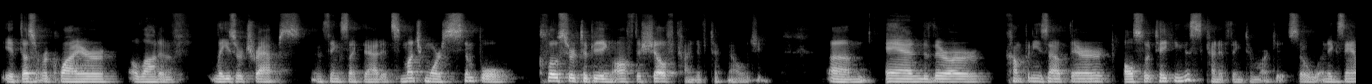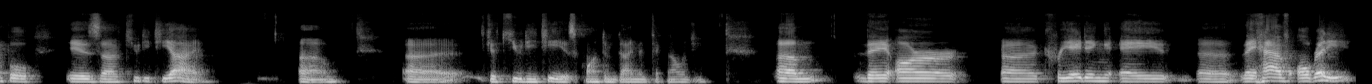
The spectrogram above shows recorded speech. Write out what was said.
It doesn't require a lot of laser traps and things like that. It's much more simple, closer to being off the shelf kind of technology. Um, and there are companies out there also taking this kind of thing to market. So an example is uh, QDTI. Um, uh, QDT is quantum diamond technology. Um, they are uh, creating a, uh, they have already,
